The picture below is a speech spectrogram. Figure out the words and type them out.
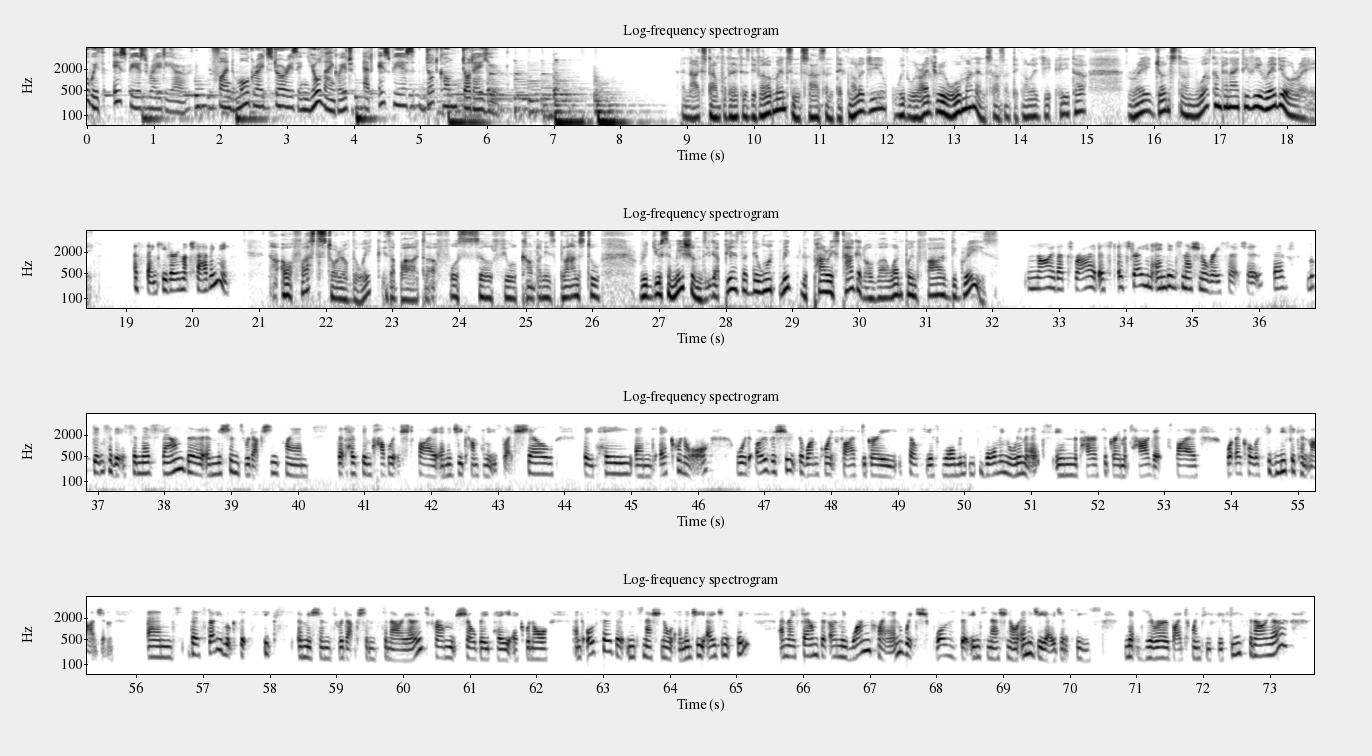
You're with SBS Radio. Find more great stories in your language at sbs.com.au. And now it's time for the latest developments in science and technology with Wiradjuri Woman and science and technology editor Rae Johnston. Welcome to NITV Radio, Ray. Thank you very much for having me. Now, our first story of the week is about uh, fossil fuel companies' plans to reduce emissions. It appears that they won't meet the Paris target of uh, 1.5 degrees. No, that's right. Australian and international researchers, they've looked into this and they've found the emissions reduction plan that has been published by energy companies like Shell, BP and Equinor would overshoot the 1.5 degree Celsius warming, warming limit in the Paris Agreement targets by what they call a significant margin. And their study looks at six emissions reduction scenarios from Shell BP, Equinor, and also the International Energy Agency. And they found that only one plan, which was the International Energy Agency's net zero by 2050 scenario,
